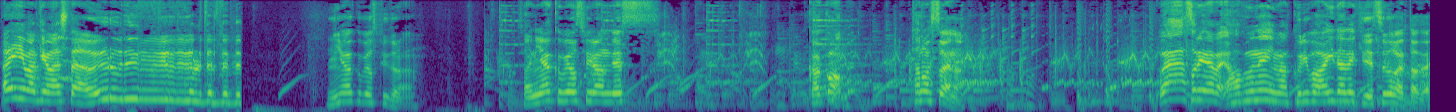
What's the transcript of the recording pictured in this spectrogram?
はい、負けました。うるるるるるるる200秒スピードラン。さあ、200秒スピランです。カこん。楽しそうやな。うわあ、それやばい。危ねえ、今、クリバ間できてすごかったぜ。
